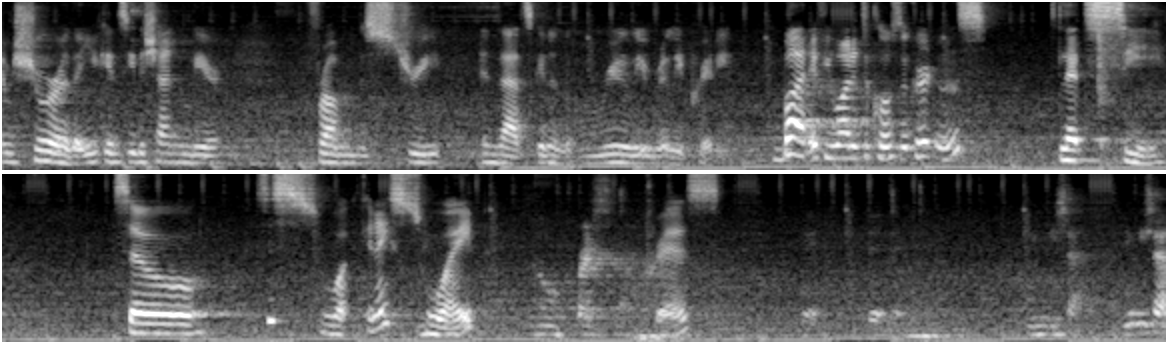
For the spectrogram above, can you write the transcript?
I'm sure that you can see the chandelier from the street, and that's gonna look really, really pretty. But if you wanted to close the curtains, let's see. So, this is what? Can I swipe? No, press na. Press. Okay, okay. Yung isa. Yung isa.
